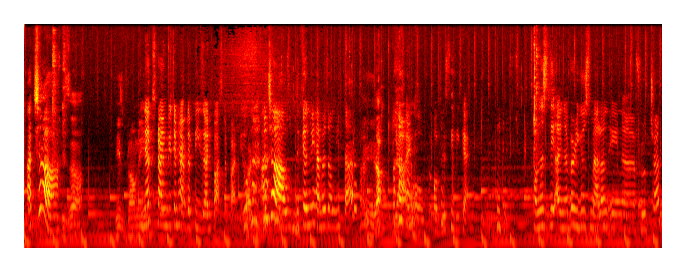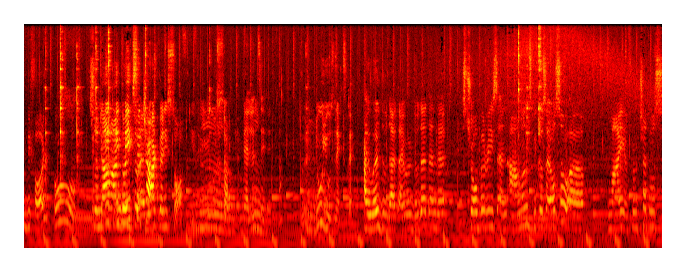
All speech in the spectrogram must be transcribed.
Acha, pizza, these brownies. Next time we can have the pizza and pasta party. Party. acha. Can we have it on iftar? Yeah. yeah, I hope. Obviously we can. Honestly, I never used melon in uh, fruit chaat before. Oh, So it, now it, I'm it going makes to the add chaat very soft if you use some melons in it. huh? So do use next time. I will do that. I will do that, and the strawberries and almonds because I also uh, my fruit chaat was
